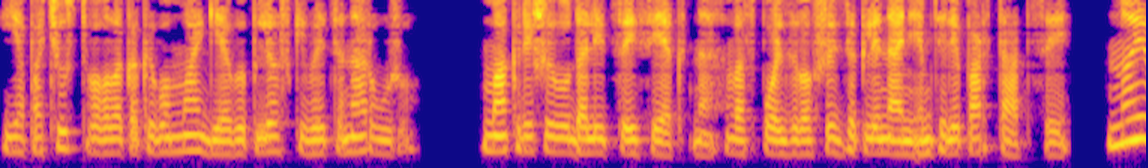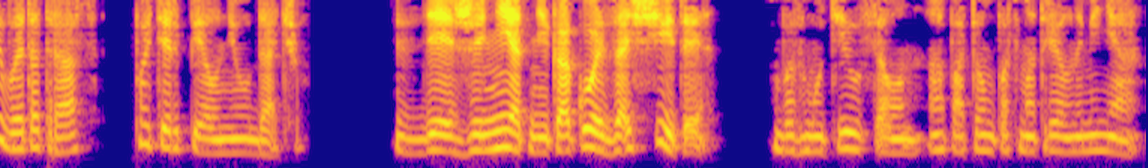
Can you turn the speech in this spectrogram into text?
я почувствовала, как его магия выплескивается наружу. Маг решил удалиться эффектно, воспользовавшись заклинанием телепортации, но и в этот раз потерпел неудачу. «Здесь же нет никакой защиты!» Возмутился он, а потом посмотрел на меня.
